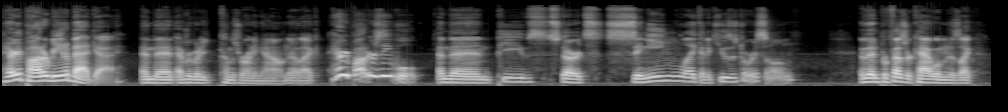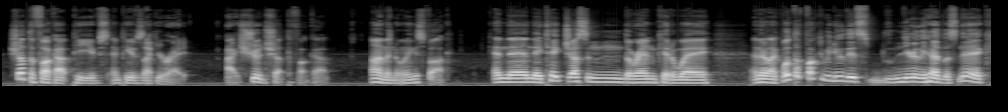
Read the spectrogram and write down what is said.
Harry Potter being a bad guy, and then everybody comes running out, and they're like, "Harry Potter's evil." And then Peeves starts singing like an accusatory song, and then Professor Catwoman is like, "Shut the fuck up, Peeves." And Peeves is like, "You're right. I should shut the fuck up. I'm annoying as fuck." And then they take Justin, the random kid, away, and they're like, "What the fuck do we do this nearly headless Nick?"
